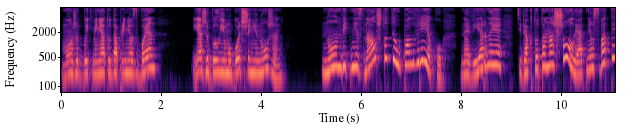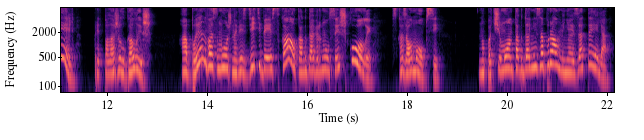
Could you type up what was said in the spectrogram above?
Может быть, меня туда принес Бен? Я же был ему больше не нужен». «Но он ведь не знал, что ты упал в реку. Наверное, тебя кто-то нашел и отнес в отель», – предположил Галыш. «А Бен, возможно, везде тебя искал, когда вернулся из школы», – сказал Мопси. «Но почему он тогда не забрал меня из отеля?»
